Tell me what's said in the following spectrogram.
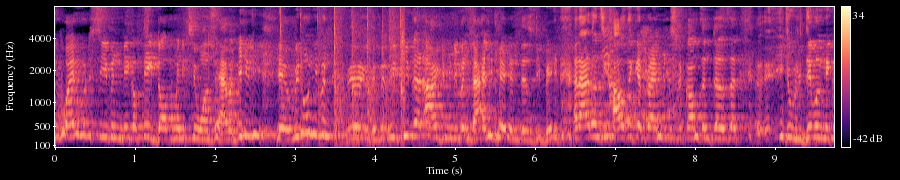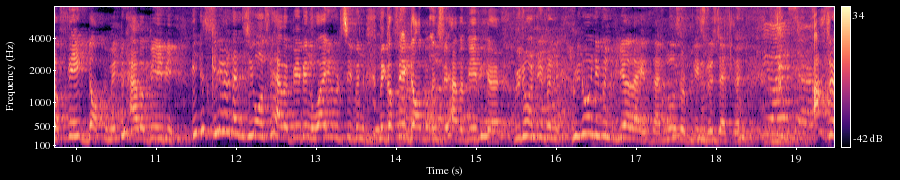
why would she even make a fake document if she wants to have a baby? Yeah, we don't even, we, we keep that argument even validated in this debate, and I don't see how the Prime Minister comes and tells that uh, it, they will make a fake document to have a baby. It is clear that she wants to have have a baby and why would she even make a fake documents to have a baby here? We don't even we don't even realize that. No, sir, please reject it. After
